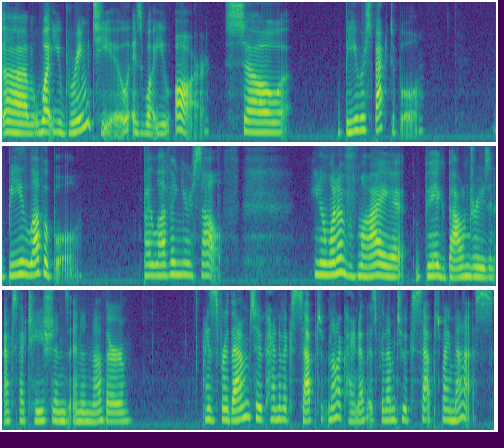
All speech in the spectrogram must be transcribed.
um, what you bring to you is what you are so be respectable be lovable by loving yourself you know one of my big boundaries and expectations in another is for them to kind of accept, not kind of, is for them to accept my mess.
